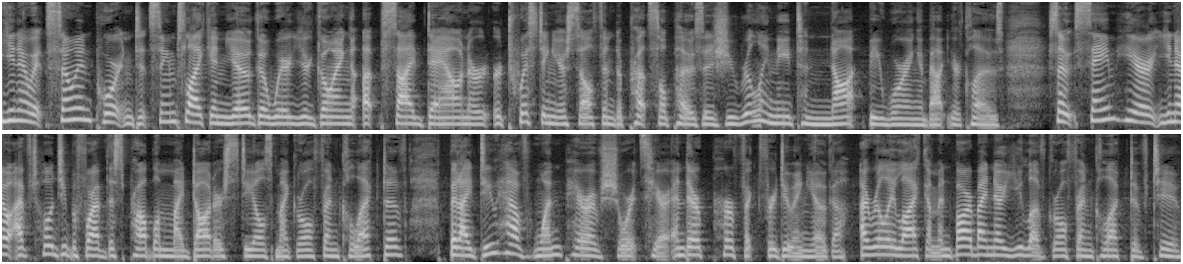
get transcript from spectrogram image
You know, it's so important. It seems like in yoga, where you're going upside down or, or, twisting yourself into pretzel poses, you really need to not be worrying about your clothes. So, same here. You know, I've told you before I have this problem. My daughter steals my girlfriend collective, but I do have one pair of shorts here, and they're perfect for doing yoga. I really like them. And Barb, I know you love girlfriend collective too.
